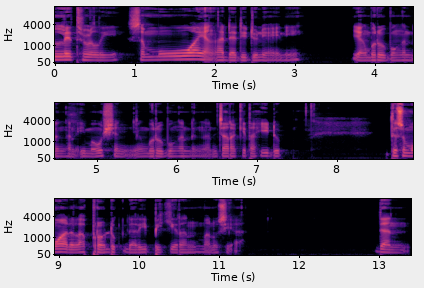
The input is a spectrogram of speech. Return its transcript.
literally semua yang ada di dunia ini yang berhubungan dengan emotion, yang berhubungan dengan cara kita hidup, itu semua adalah produk dari pikiran manusia. Dan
